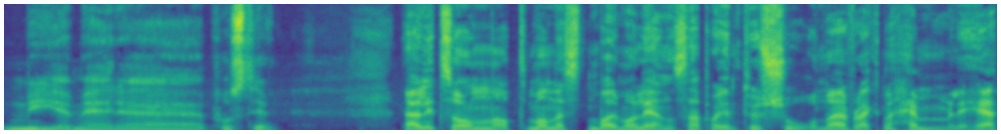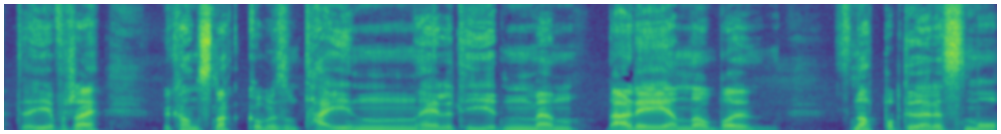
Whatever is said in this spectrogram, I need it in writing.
mye mer eh, positiv. Det er litt sånn at man nesten bare må lene seg på intuisjonen der, for det er ikke noe hemmelighet i og for seg. Du kan snakke om liksom tegn hele tiden, men det er det igjen, da. Bare snappe opp de der små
